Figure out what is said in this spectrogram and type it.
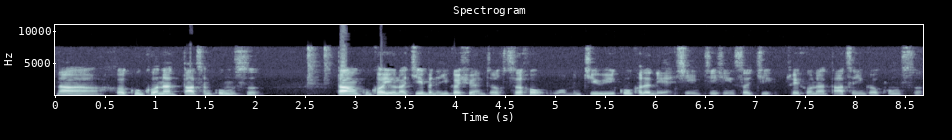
那和顾客呢达成共识。当顾客有了基本的一个选择之后，我们基于顾客的脸型进行设计，最后呢达成一个共识。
